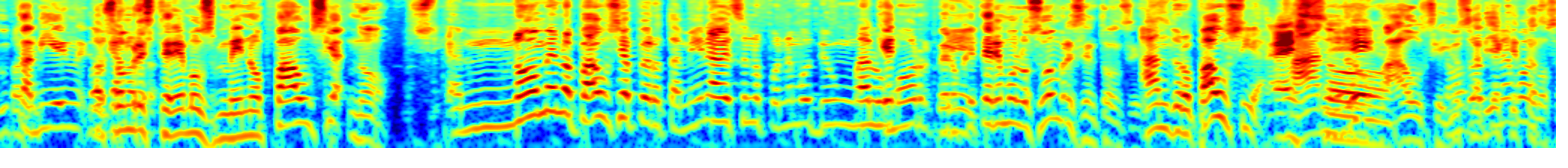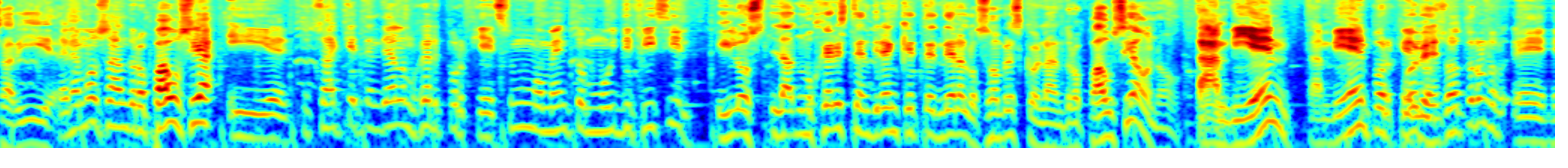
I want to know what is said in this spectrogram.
Tú Porque- también, los porque hombres tenemos menopausia. No. No menopausia, pero también a veces nos ponemos de un mal ¿Qué- humor. ¿Pero qué tenemos los hombres entonces? Andropausia. Andropausia, yo Nosotros sabía que te lo sabía. Tenemos andropausia y eh, tú sabes que atender a las mujeres porque es un momento muy difícil. ¿Y los, las mujeres tendrían que atender a los hombres con la andropausia o no? También, también, porque nosotros eh,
